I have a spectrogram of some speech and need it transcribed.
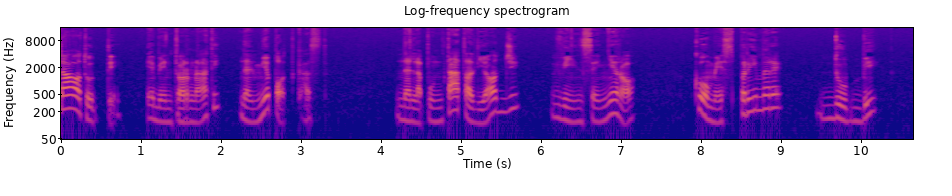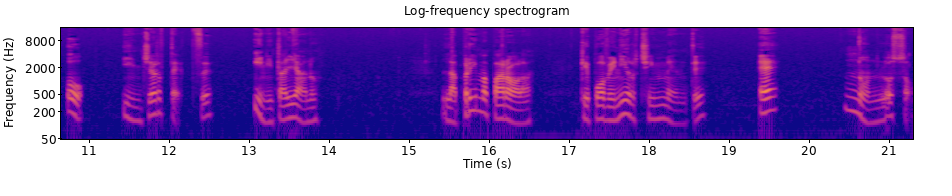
Ciao a tutti e bentornati nel mio podcast. Nella puntata di oggi vi insegnerò come esprimere dubbi o incertezze in italiano. La prima parola che può venirci in mente è non lo so.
